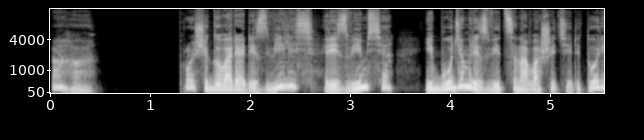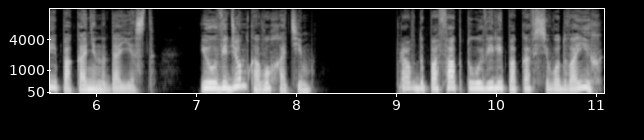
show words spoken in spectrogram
Ага. Проще говоря, резвились, резвимся и будем резвиться на вашей территории, пока не надоест. И уведем кого хотим. Правда, по факту увели пока всего двоих,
